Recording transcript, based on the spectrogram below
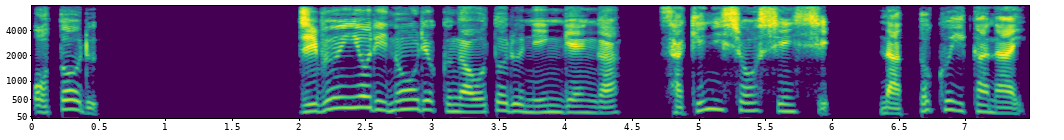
劣る。自分より能力が劣る人間が先に昇進し、納得いかない。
